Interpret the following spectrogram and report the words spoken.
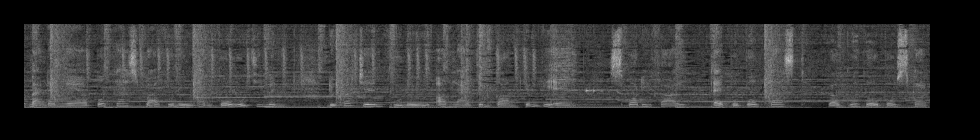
Các bạn đang nghe podcast báo phụ nữ thành phố Hồ Chí Minh được phát trên phụ nữ online.com.vn, Spotify, Apple Podcast và Google Podcast.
